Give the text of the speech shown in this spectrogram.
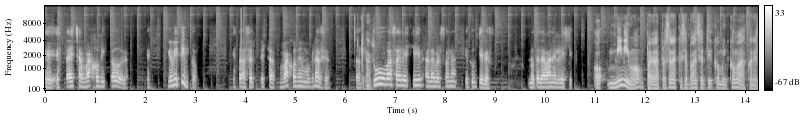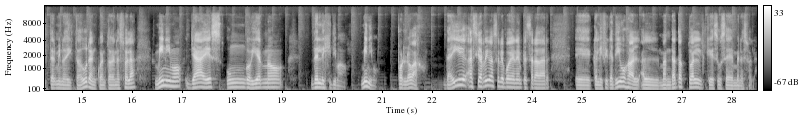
eh, está hecha bajo dictadura, es, es distinto, está hecha bajo democracia. Tú vas a elegir a la persona que tú quieres, no te la van a elegir o mínimo para las personas que se puedan sentir como incómodas con el término dictadura en cuanto a Venezuela, mínimo ya es un gobierno deslegitimado, mínimo, por lo bajo. De ahí hacia arriba se le pueden empezar a dar eh, calificativos al, mandato actual que sucede en Venezuela.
